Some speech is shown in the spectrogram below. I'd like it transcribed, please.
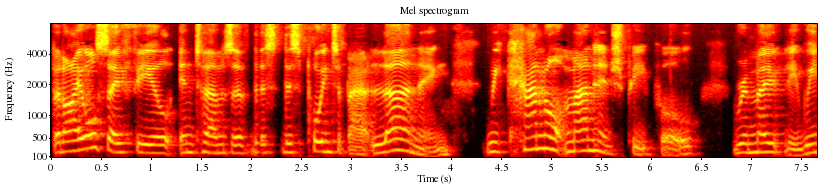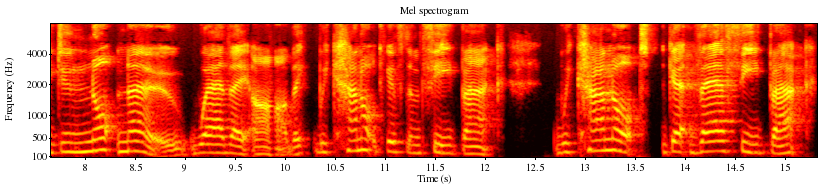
But I also feel in terms of this, this point about learning, we cannot manage people remotely. We do not know where they are. They, we cannot give them feedback we cannot get their feedback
